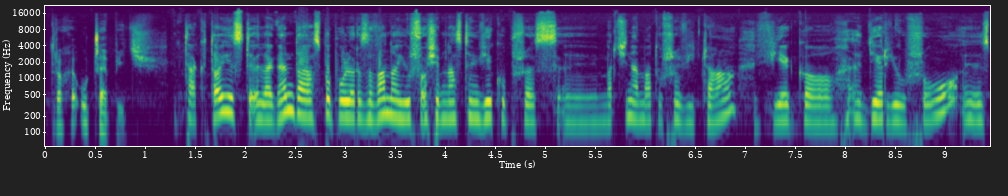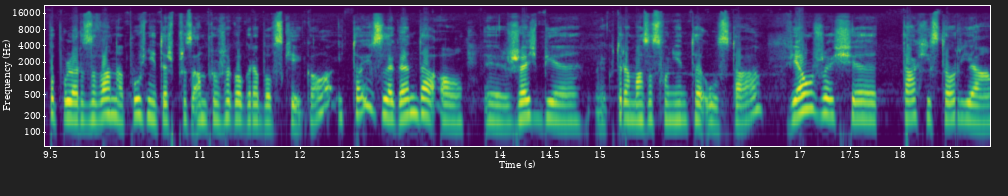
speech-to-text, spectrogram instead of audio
trochę uczepić. Tak, to jest legenda spopularyzowana już w XVIII wieku przez Marcina Matuszewicza w jego diariuszu, spopularyzowana później też przez Ambrożego Grabowskiego i to jest legenda o rzeźbie, która ma zasłonięte usta. Wiąże się ta historia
